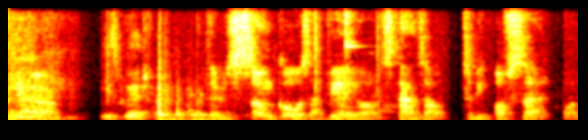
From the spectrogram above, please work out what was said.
Yeah. He's weird, fam. There is some goals that VAR stands out to be offside, but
